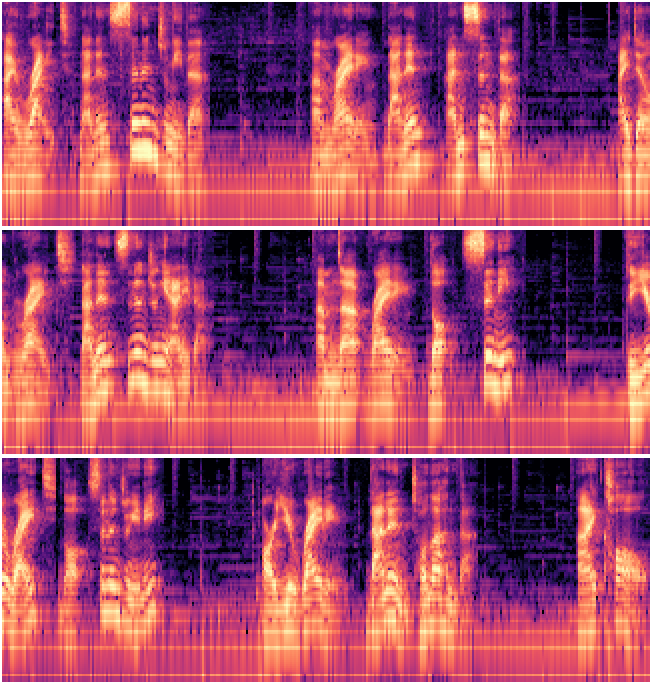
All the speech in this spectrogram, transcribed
I write. 나는 쓰는 중이다. I'm writing. 나는 안 쓴다. I don't write. 나는 쓰는 중이 아니다. I'm not writing. 너 쓰니? Do you write? 너 쓰는 중이니? Are you writing? 나는 전화한다. I call.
